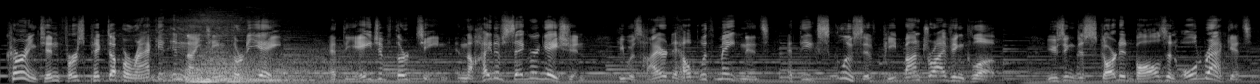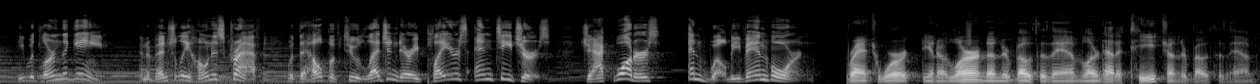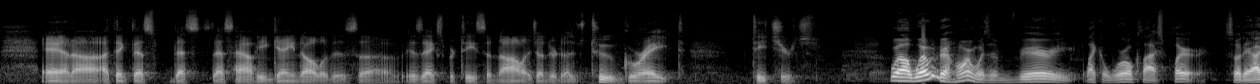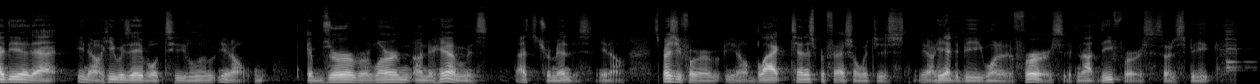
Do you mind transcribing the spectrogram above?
Currington first picked up a racket in 1938. At the age of 13, in the height of segregation, he was hired to help with maintenance at the exclusive Piedmont Driving Club. Using discarded balls and old rackets, he would learn the game and eventually hone his craft with the help of two legendary players and teachers, Jack Waters and Welby Van Horn. Branch worked, you know, learned under both of them, learned how to teach under both of them, and uh, I think that's that's that's how he gained all of his uh, his expertise and knowledge under those two great teachers. Well, Welby Van Horn was a very like a world class player. So the idea that you know he was able to you know observe or learn under him is that's tremendous. You know, especially for you know black tennis professional, which is you know he had to be one of the first, if not the first, so to speak.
